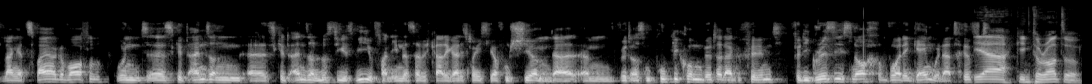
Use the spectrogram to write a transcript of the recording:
lange Zweier geworfen und äh, es gibt ein so ein äh, es gibt ein so ein lustiges Video von ihm, das habe ich gerade gar nicht mehr richtig auf dem Schirm. Da ähm, wird aus dem Publikum wird er da gefilmt für die Grizzlies noch, wo er den Game Winner trifft. Ja, gegen Toronto.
